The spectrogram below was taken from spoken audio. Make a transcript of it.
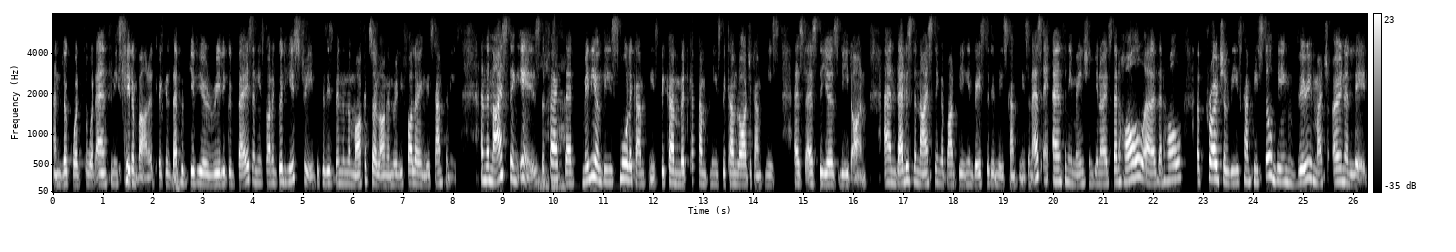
and look what, what Anthony said about it, because that would give you a really good base. And he's got a good history because he's been in the market so long and really following these companies. And the nice thing is the fact that many of these smaller companies become mid companies, become larger companies as, as the years lead on. And that is the nice thing about being invested in these companies. And as Anthony mentioned, you know, it's that whole, uh, that whole approach of these companies still being very much owner led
